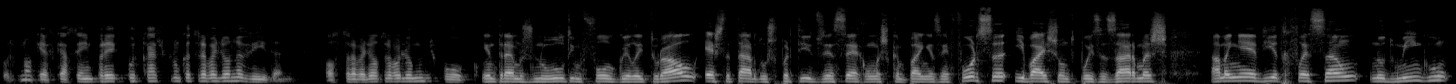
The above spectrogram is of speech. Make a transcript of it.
Porque não quer ficar sem emprego porque acho que nunca trabalhou na vida. Ou se trabalhou, trabalhou muito pouco. Entramos no último folgo eleitoral. Esta tarde os partidos encerram as campanhas em força e baixam depois as armas. Amanhã é dia de reflexão, no domingo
